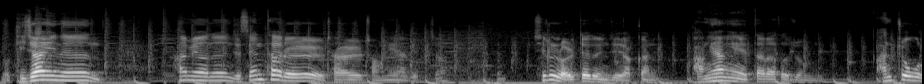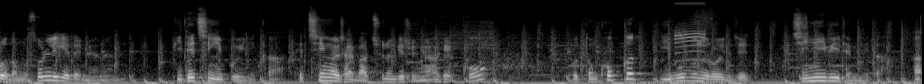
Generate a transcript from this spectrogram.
뭐 디자인은 하면은 이제 센터를 잘 정해야겠죠. 실을 넣을 때도 이제 약간 방향에 따라서 좀 한쪽으로 너무 쏠리게 되면은 비대칭이 보이니까 대칭을 잘 맞추는 게 중요하겠고 보통 코끝 이 부분으로 이제 진입이 됩니다. 아,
